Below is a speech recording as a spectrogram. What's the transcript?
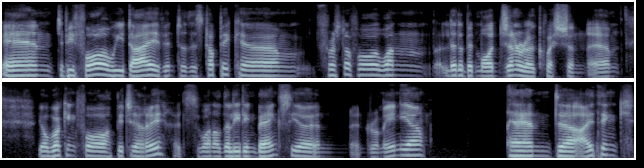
And before we dive into this topic, um, first of all, one little bit more general question. You're working for BCR. It's one of the leading banks here in, in Romania. And uh, I think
